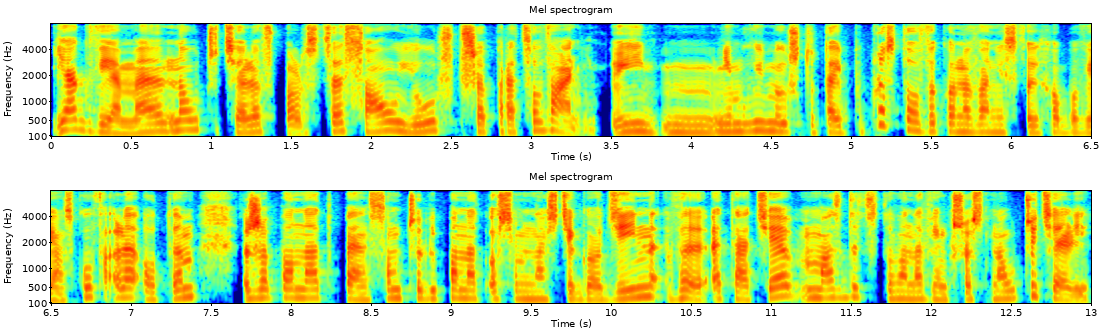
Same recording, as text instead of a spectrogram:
Jak wiemy, nauczyciele w Polsce są już przepracowani. I mm, nie mówimy już tutaj po prostu o wykonywaniu swoich obowiązków, ale o tym, że ponad pensum, czyli ponad 18 godzin w etacie ma zdecydowana większość nauczycieli.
